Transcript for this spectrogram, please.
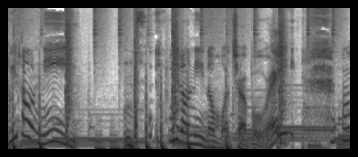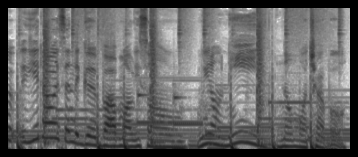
we don't need we don't need no more trouble, right? You know it's in the good Bob Marley song. We don't need no more trouble,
